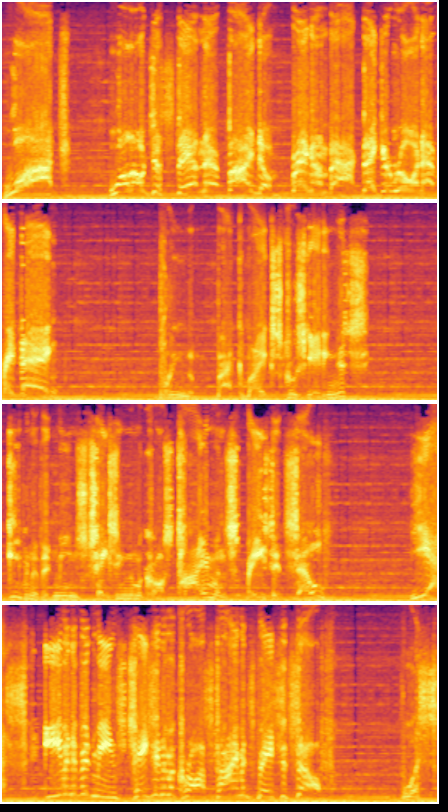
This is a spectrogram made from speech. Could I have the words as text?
What? Well, don't just stand there. Find them. Bring them back. They can ruin everything. Bring them back, my excruciatingness? Even if it means chasing them across time and space itself? Yes, even if it means chasing them across time and space itself. Wuss.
